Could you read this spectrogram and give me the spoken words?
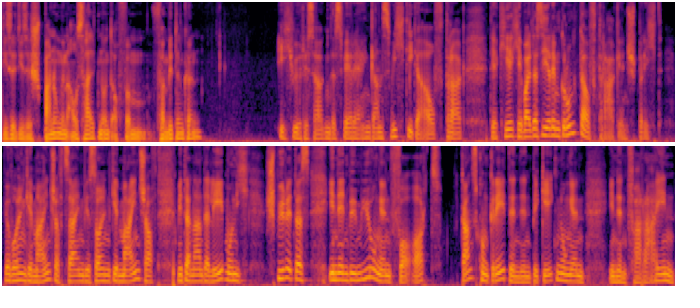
diese, diese Spannungen aushalten und auch verm vermitteln können? Ich würde sagen, das wäre ein ganz wichtiger Auftrag der Kirche, weil das ihrem Grundauftrag entspricht. Wir wollen Gemeinschaft sein, wir sollen Gemeinschaft miteinander leben und ich spüre das in den Bemühungen vor Ort, ganz konkret in den Begegnungen in den Pfarreien,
